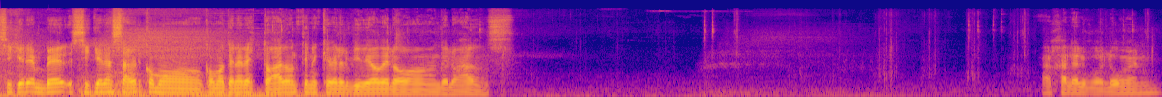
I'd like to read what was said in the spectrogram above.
Si quieren ver, si quieren saber cómo, cómo tener estos addons, tienen que ver el video de, los de los addons. Bájale el volumen.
